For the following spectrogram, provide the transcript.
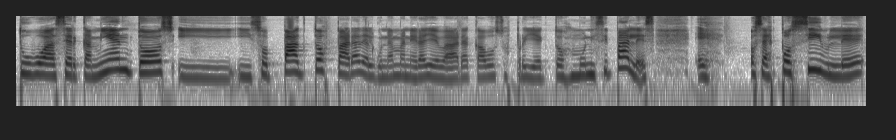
tuvo acercamientos y hizo pactos para de alguna manera llevar a cabo sus proyectos municipales o sea, es posible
